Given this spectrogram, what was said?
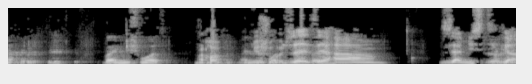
באים לשמוע את זה. נכון, זה המיסטיקה,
